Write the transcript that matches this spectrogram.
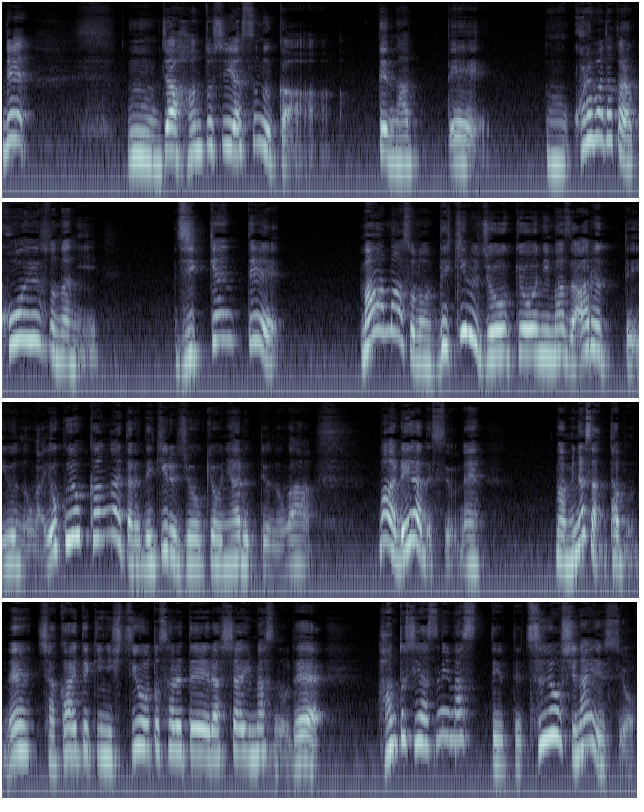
で、うん、じゃあ半年休むかってなって、うん、これはだからこういうその何？実験ってまあまあそのできる状況にまずあるっていうのがよくよく考えたらできる状況にあるっていうのがまあレアですよね。まあ皆さん多分ね社会的に必要とされていらっしゃいますので半年休みますって言って通用しないですよ。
